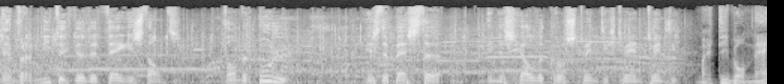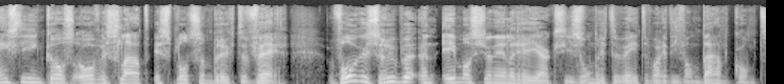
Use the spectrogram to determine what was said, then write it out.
en vernietigde de tegenstand. Van der Poel is de beste in de Scheldecross 2022. Maar Thibaut Nijs die een cross overslaat is plots een brug te ver. Volgens Ruben een emotionele reactie zonder te weten waar die vandaan komt.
